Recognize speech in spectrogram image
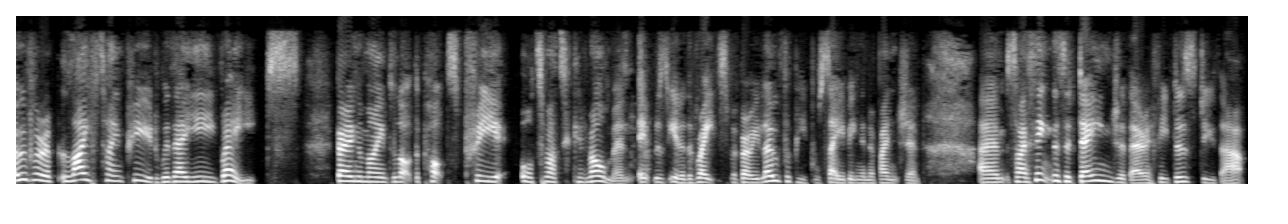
over a lifetime period with AE rates, bearing in mind a lot of the pots pre automatic enrolment, it was, you know, the rates were very low for people saving in a pension. Um, so I think there's a danger there if he does do that.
